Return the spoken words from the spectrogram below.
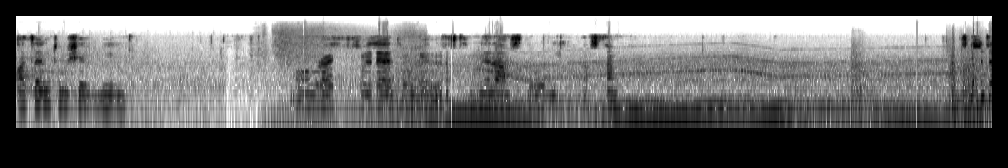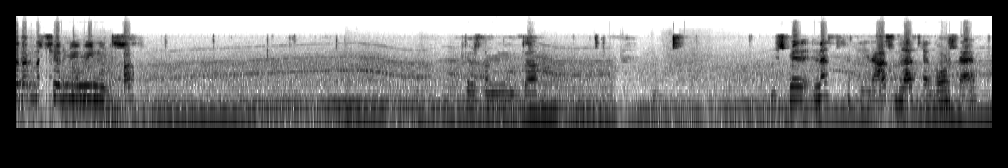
A ten tu się wbił. Dobra, jesteśmy drugi, następny raz, drugi, następny. Skończę tak na 7 minutach. Każda minuta. Następny raz, dlatego że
